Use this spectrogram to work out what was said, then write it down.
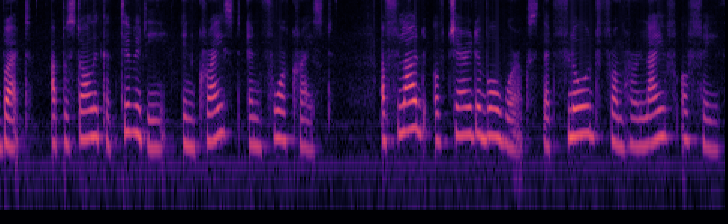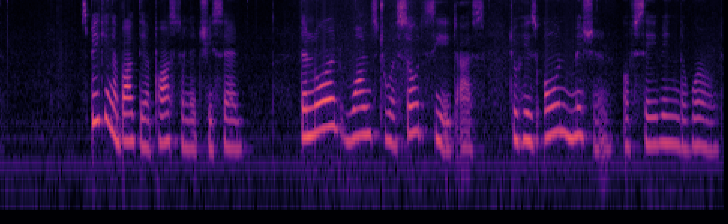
but apostolic activity in Christ and for Christ, a flood of charitable works that flowed from her life of faith. Speaking about the apostolate, she said, The Lord wants to associate us to his own mission of saving the world.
